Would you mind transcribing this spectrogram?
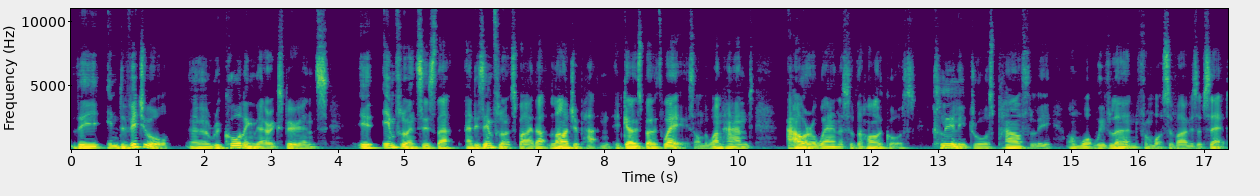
the individual uh, recalling their experience, it influences that and is influenced by that larger pattern. It goes both ways. On the one hand, our awareness of the Holocaust clearly draws powerfully on what we've learned from what survivors have said.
